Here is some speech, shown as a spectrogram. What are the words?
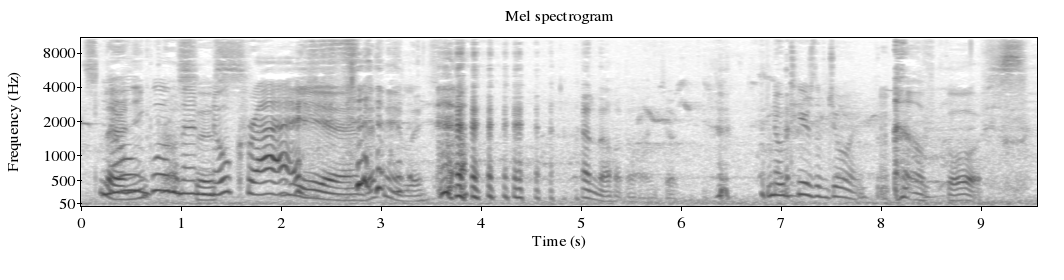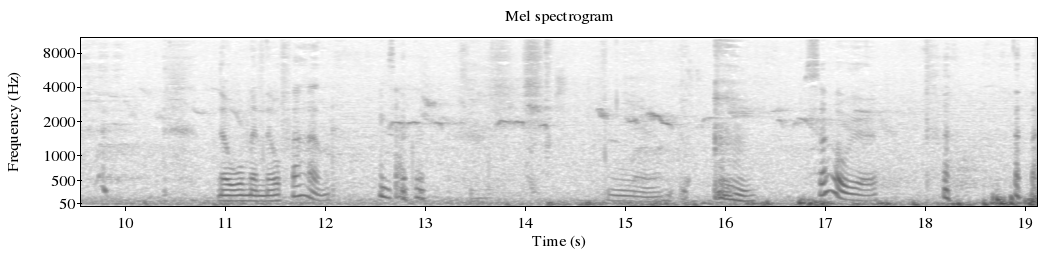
it's learning no woman, process. no cry. yeah definitely no no just No tears of joy. of course. No woman, no fun. Exactly. Yeah. so yeah.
